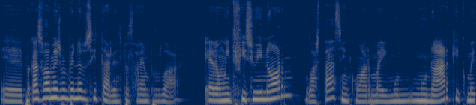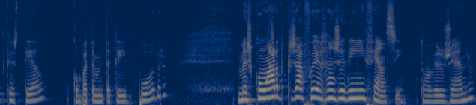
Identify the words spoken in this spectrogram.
É, por acaso vale mesmo a pena visitarem, se passarem por lá. Era um edifício enorme, lá está, assim, com ar meio monárquico, meio de castelo, completamente a cair de podre, mas com ar de que já foi arranjadinho em fancy. Estão a ver o género?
